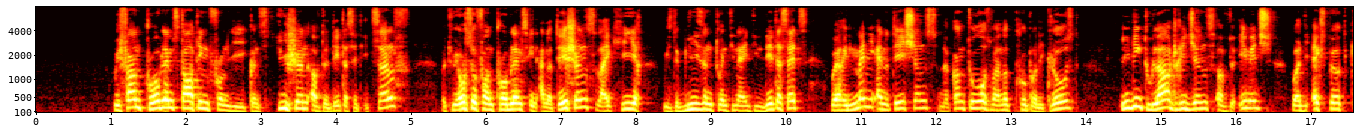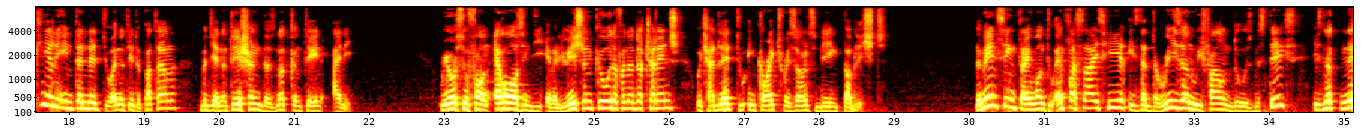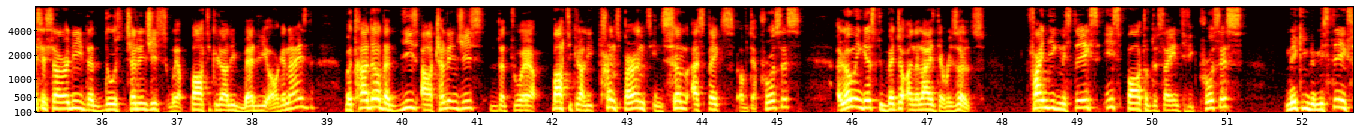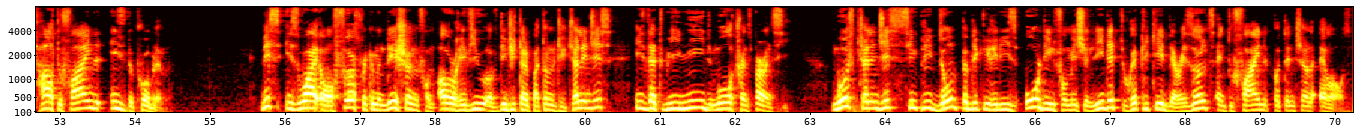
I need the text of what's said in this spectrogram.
We found problems starting from the constitution of the dataset itself, but we also found problems in annotations, like here with the Gleason 2019 datasets, where in many annotations the contours were not properly closed, leading to large regions of the image where the expert clearly intended to annotate a pattern, but the annotation does not contain any. We also found errors in the evaluation code of another challenge, which had led to incorrect results being published. The main thing that I want to emphasize here is that the reason we found those mistakes is not necessarily that those challenges were particularly badly organized, but rather that these are challenges that were particularly transparent in some aspects of their process, allowing us to better analyze their results. Finding mistakes is part of the scientific process. Making the mistakes hard to find is the problem. This is why our first recommendation from our review of digital pathology challenges is that we need more transparency. Most challenges simply don't publicly release all the information needed to replicate their results and to find potential errors.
